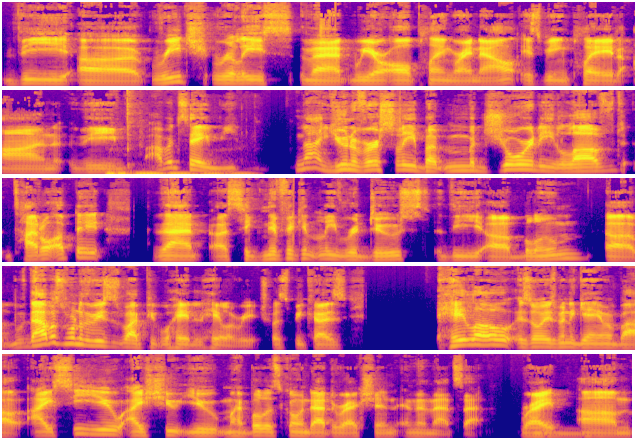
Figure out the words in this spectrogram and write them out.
the uh, Reach release that we are all playing right now is being played on the, I would say, not universally, but majority loved title update that uh, significantly reduced the uh, bloom. Uh, that was one of the reasons why people hated Halo Reach was because Halo has always been a game about I see you, I shoot you, my bullets go in that direction, and then that's that, right? Mm. Um,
